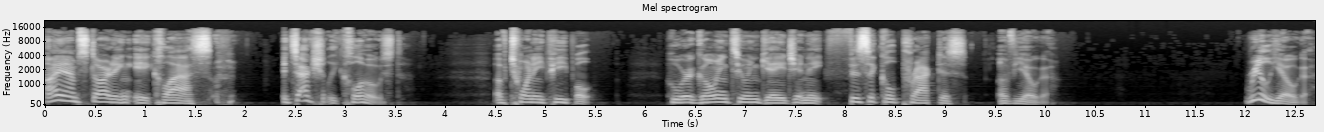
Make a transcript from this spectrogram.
I am starting a class, it's actually closed, of 20 people who are going to engage in a physical practice of yoga. Real yoga.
